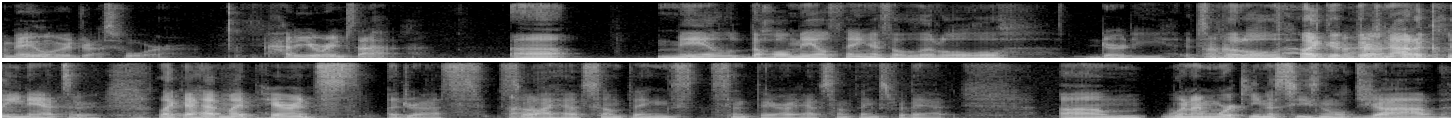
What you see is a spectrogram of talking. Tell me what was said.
a mailing address for. How do you arrange that? Uh, mail. The whole mail thing is a little dirty. It's a little like there's not a clean answer. Like I have my parents' address, so I have some things sent there. I have some things for that. Um, when I'm working a seasonal job,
